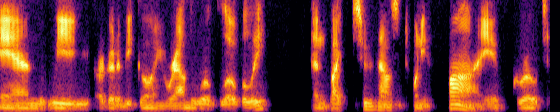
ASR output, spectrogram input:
and we are going to be going around the world globally and by 2025 grow to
